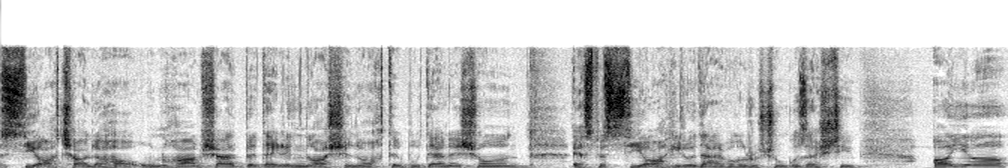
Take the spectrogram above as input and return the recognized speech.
سیاه چاله ها اونها هم شاید به دلیل ناشناخته بودنشون اسم سیاهی رو در واقع روشون گذاشتیم. آیا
